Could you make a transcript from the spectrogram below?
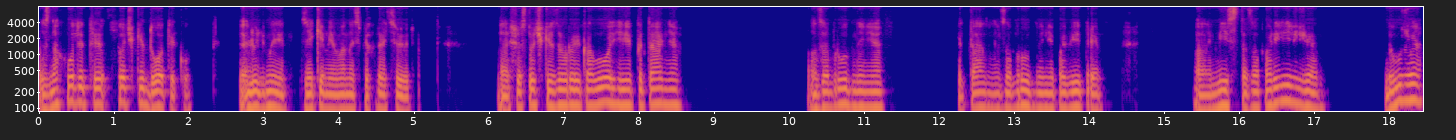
знаходити точки дотику людьми, з якими вони співпрацюють. Да, Що з точки зору екології, питання забруднення, питання забруднення повітря е, міста Запоріжжя дуже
